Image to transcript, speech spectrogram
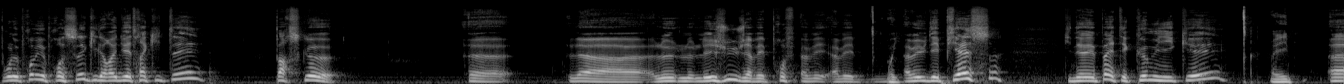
pour le premier procès, qu'il aurait dû être acquitté parce que euh, la- le- le- les juges avaient, prof- avaient- avaient- Oui. avaient eu des pièces qui n'avaient pas été communiquées Oui. à-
